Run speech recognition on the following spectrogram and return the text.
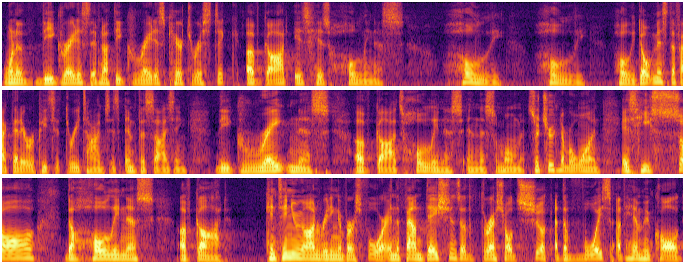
one of the greatest, if not the greatest characteristic of God is his holiness. Holy, holy, holy. Don't miss the fact that it repeats it three times, is emphasizing the greatness of God's holiness in this moment. So, truth number one is he saw the holiness of God. Continuing on reading in verse 4 And the foundations of the threshold shook at the voice of him who called,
